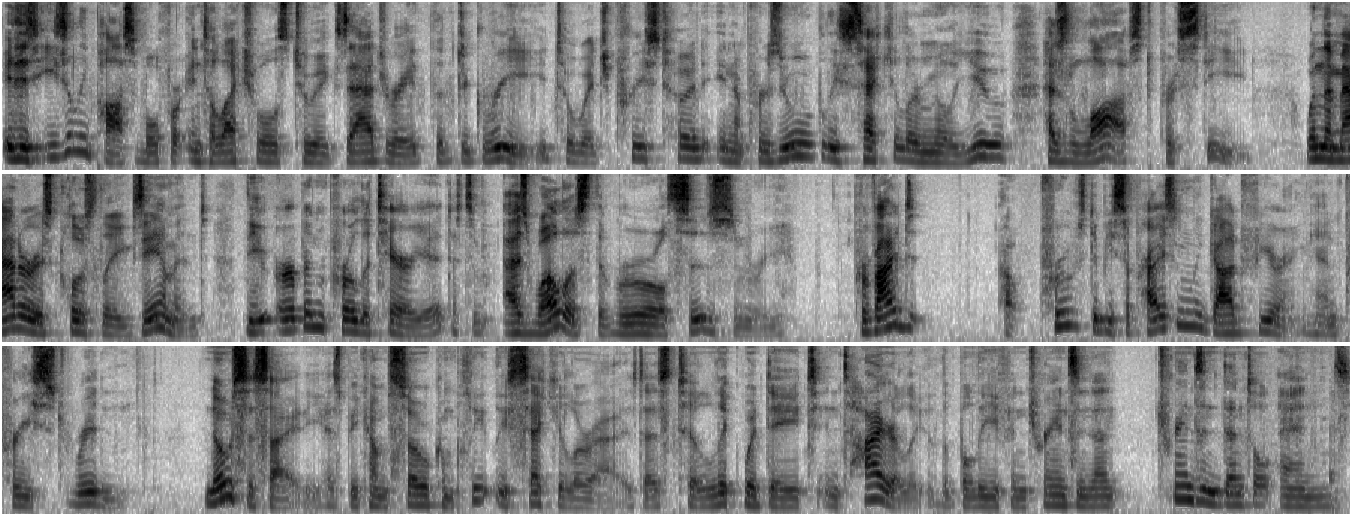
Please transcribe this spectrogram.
it is easily possible for intellectuals to exaggerate the degree to which priesthood in a presumably secular milieu has lost prestige. When the matter is closely examined, the urban proletariat, as well as the rural citizenry, provides, oh, proves to be surprisingly God fearing and priest ridden. No society has become so completely secularized as to liquidate entirely the belief in transcendent, transcendental ends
